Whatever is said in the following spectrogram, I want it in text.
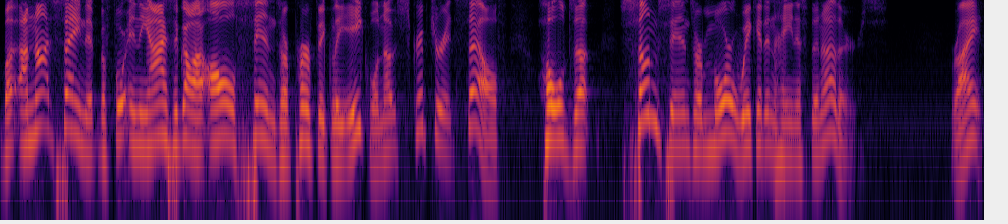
But I'm not saying that before, in the eyes of God, all sins are perfectly equal. No, Scripture itself holds up some sins are more wicked and heinous than others, right?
